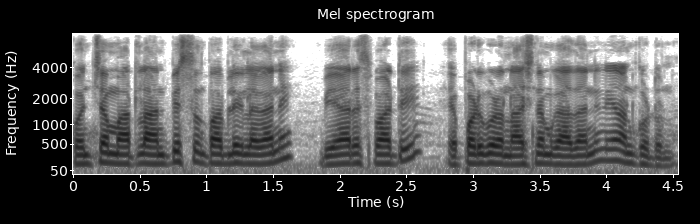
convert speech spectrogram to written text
కొంచెం అట్లా అనిపిస్తుంది పబ్లిక్లో కానీ బీఆర్ఎస్ పార్టీ ఎప్పటికి కూడా నాశనం కాదని నేను అనుకుంటున్నాను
